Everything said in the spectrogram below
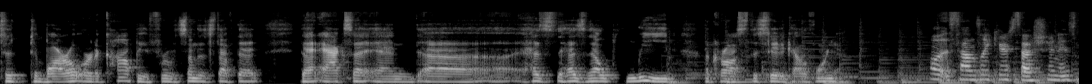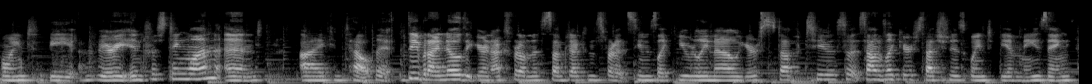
to to borrow or to copy for some of the stuff that that ACSA and uh, has has helped lead across the state of California. Well, it sounds like your session is going to be a very interesting one, and I can tell that David, I know that you're an expert on this subject, and Serette. It seems like you really know your stuff too. So it sounds like your session is going to be amazing.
